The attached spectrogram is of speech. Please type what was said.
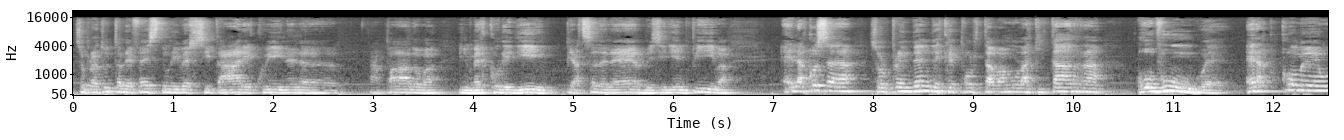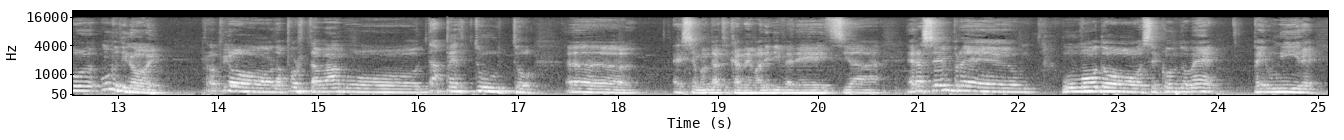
soprattutto alle feste universitarie qui nel- a Padova, il mercoledì, Piazza delle Erbe si riempiva. E la cosa sorprendente è che portavamo la chitarra ovunque, era come uno di noi, proprio la portavamo dappertutto. eh, e siamo andati al Carnevale di Venezia, era sempre un, un modo, secondo me, per unire.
